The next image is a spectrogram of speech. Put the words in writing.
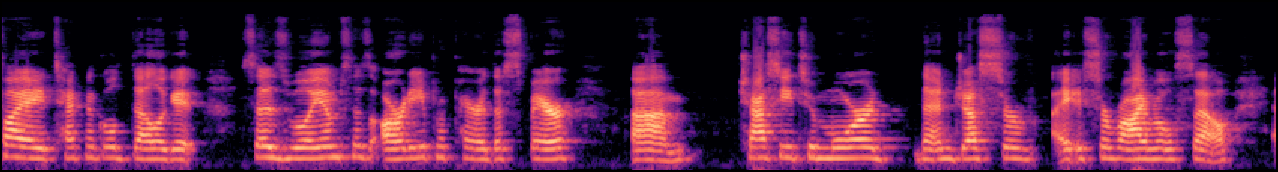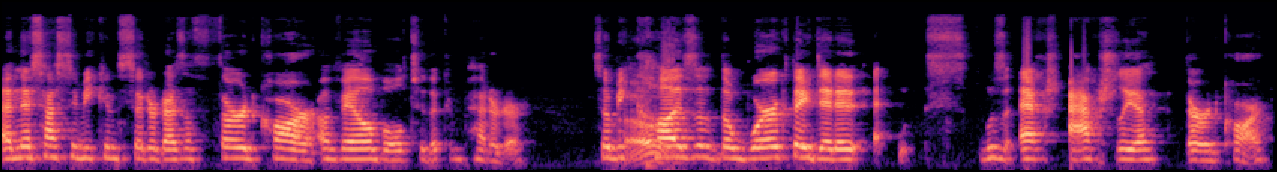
FIA technical delegate says Williams has already prepared the spare um, chassis to more than just sur- a survival cell, and this has to be considered as a third car available to the competitor. So because oh. of the work they did, it was actually a third car.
